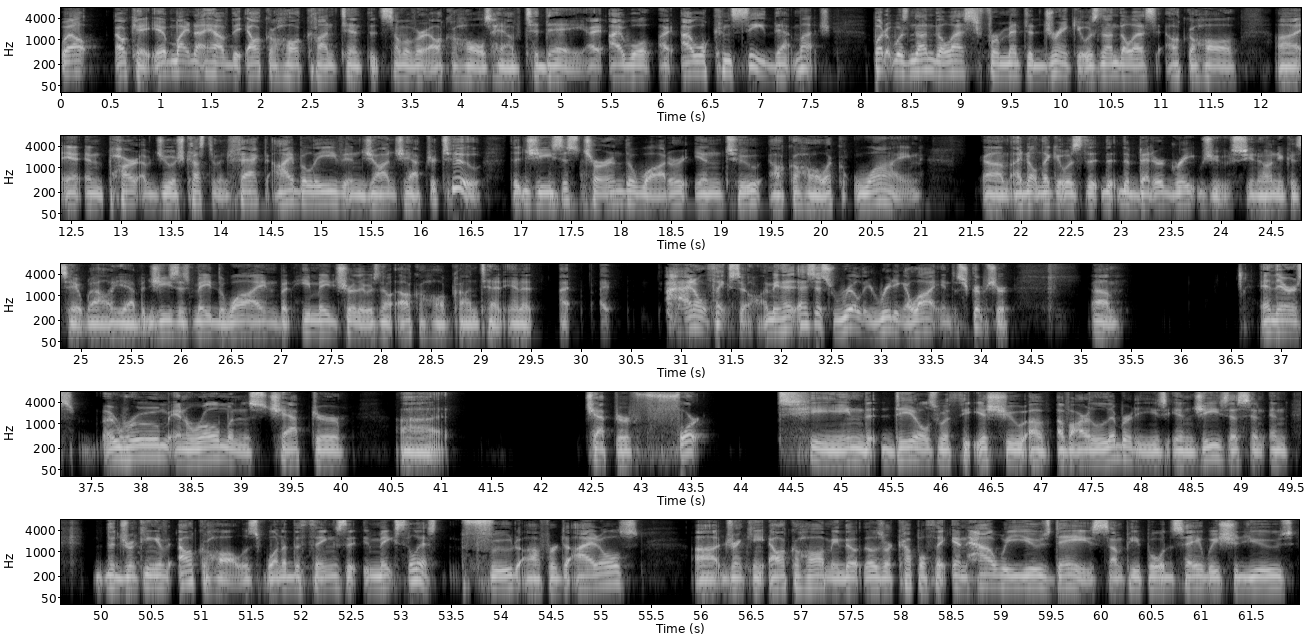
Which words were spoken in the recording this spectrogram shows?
Well, okay, it might not have the alcohol content that some of our alcohols have today. I, I will, I, I will concede that much, but it was nonetheless fermented drink. It was nonetheless alcohol. Uh, and, and, part of Jewish custom. In fact, I believe in John chapter 2 that Jesus turned the water into alcoholic wine. Um, I don't think it was the, the, the better grape juice, you know, and you could say, well, yeah, but Jesus made the wine, but he made sure there was no alcohol content in it. I, I, I don't think so. I mean, that's just really reading a lot into scripture. Um, and there's a room in Romans chapter, uh, chapter 14 that deals with the issue of, of our liberties in Jesus and, and the drinking of alcohol is one of the things that makes the list. Food offered to idols, uh, drinking alcohol. I mean, th- those are a couple things and how we use days. Some people would say we should use,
